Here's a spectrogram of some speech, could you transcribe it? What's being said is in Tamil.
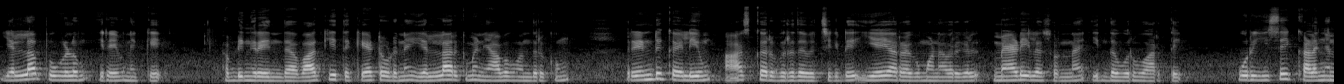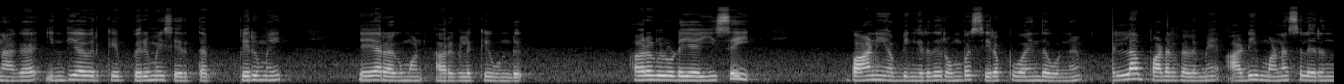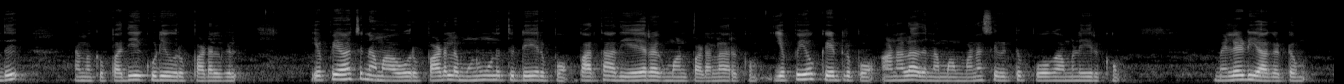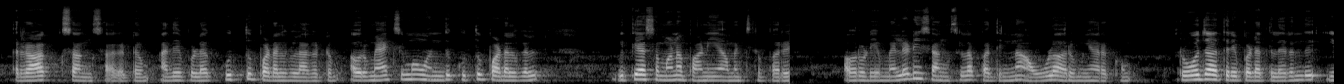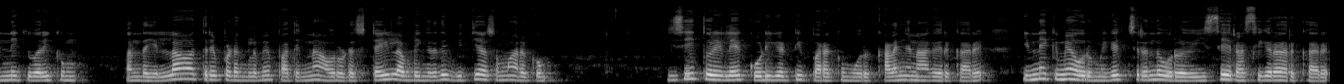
எல்லா புகழும் இறைவனுக்கே அப்படிங்கிற இந்த வாக்கியத்தை கேட்ட உடனே எல்லாருக்குமே ஞாபகம் வந்திருக்கும். ரெண்டு கையிலையும் ஆஸ்கர் விருதை வச்சுக்கிட்டு ஏஆர் ரகுமான் அவர்கள் மேடையில் சொன்ன இந்த ஒரு வார்த்தை. ஒரு இசை கலைஞனாக இந்தியாவிற்கே பெருமை சேர்த்த பெருமை ஏஆர் ரகுமான் அவர்களுக்கே உண்டு. அவர்களுடைய இசை பாணி அப்படிங்கிறது ரொம்ப சிறப்பு வாய்ந்த ஒன்று எல்லா பாடல்களுமே அடி மனசிலிருந்து நமக்கு பதியக்கூடிய ஒரு பாடல்கள். எப்போயாச்சும் நம்ம ஒரு பாடலை முணுமுணுத்துட்டே இருப்போம். பார்த்தா அது ஏஆர் ரகுமான் பாடலாக இருக்கும். எப்பயோ கேட்டிருப்போம். ஆனாலும் அது நம்ம மனசை விட்டு போகாமலே இருக்கும். மெலடி ஆகட்டும் ராக் சாங்ஸ் ஆகட்டும் அதே போல் குத்து பாடல்கள் ஆகட்டும். அவர் மேக்சிமம் வந்து குத்து பாடல்கள் வித்தியாசமான பாணியை அமைச்சிருப்பார். அவருடைய மெலடி சாங்ஸ்லாம் பார்த்திங்கன்னா அவ்வளோ அருமையாக இருக்கும். ரோஜா திரைப்படத்திலேருந்து இன்றைக்கு வரைக்கும் அந்த எல்லா திரைப்படங்களுமே பார்த்திங்கன்னா அவரோட ஸ்டைல் அப்படிங்கிறது வித்தியாசமாக இருக்கும். இசைத்துறையிலே கொடிகட்டி பறக்கும் ஒரு கலைஞனாக இருக்கார். இன்றைக்குமே அவர் மிகச்சிறந்த ஒரு இசை ரசிகராக இருக்கார்.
